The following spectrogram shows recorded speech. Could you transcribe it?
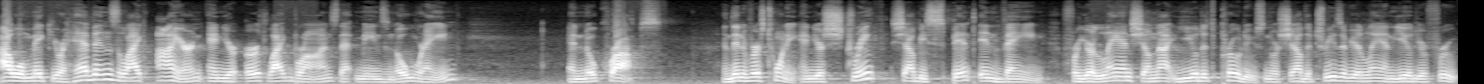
I will make your heavens like iron and your earth like bronze. That means no rain and no crops. And then in verse 20, and your strength shall be spent in vain, for your land shall not yield its produce, nor shall the trees of your land yield your fruit.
